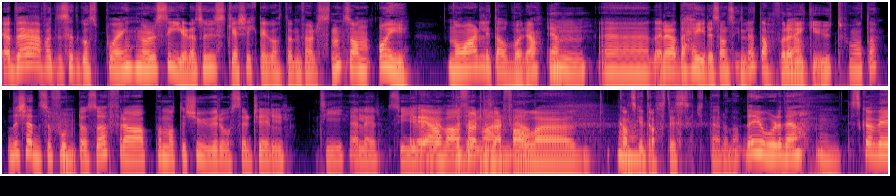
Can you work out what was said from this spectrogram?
Ja, Det er faktisk et godt poeng. Når du sier det, så husker jeg skikkelig godt den følelsen. Sånn, oi, nå er det litt alvor, ja. Ja. Mm. Eh, eller det er høyere sannsynlighet da, for å Ja. ryke ut, på en måte. Det skjedde så fort også, fra på en måte 20 roser til 10 eller 7. Ja, eller hva det føltes i er. hvert fall Ja. Ganske drastisk der og da. Det gjorde det. Mm. Skal vi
